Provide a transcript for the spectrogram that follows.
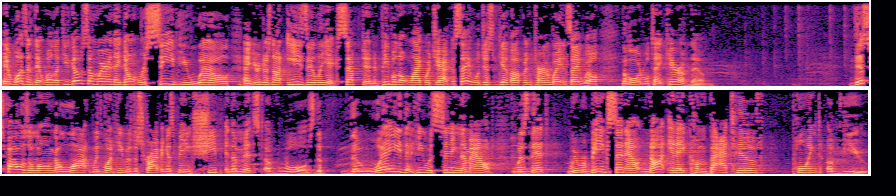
It wasn't that, well, if you go somewhere and they don't receive you well and you're just not easily accepted and people don't like what you have to say, well, just give up and turn away and say, well, the Lord will take care of them. This follows along a lot with what he was describing as being sheep in the midst of wolves. The, the way that he was sending them out was that we were being sent out not in a combative point of view.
